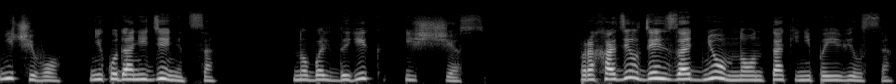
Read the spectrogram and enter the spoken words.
Ничего, никуда не денется. Но Бальдерик исчез. Проходил день за днем, но он так и не появился.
